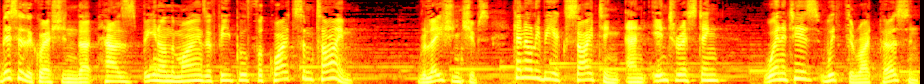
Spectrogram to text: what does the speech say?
This is a question that has been on the minds of people for quite some time. Relationships can only be exciting and interesting when it is with the right person.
